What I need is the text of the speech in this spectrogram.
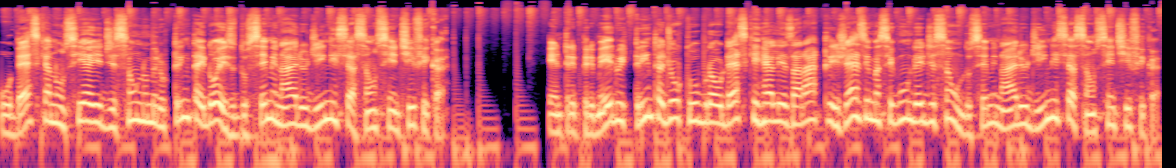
O Desk anuncia a edição número 32 do Seminário de Iniciação Científica. Entre 1 e 30 de outubro, a UDESC realizará a 32ª edição do Seminário de Iniciação Científica.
